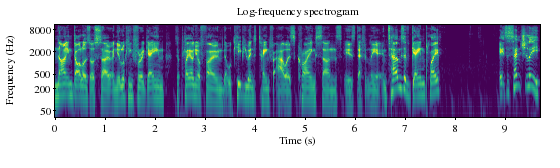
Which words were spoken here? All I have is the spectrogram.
$9 or so and you're looking for a game to play on your phone that will keep you entertained for hours, Crying Suns is definitely it. In terms of gameplay, it's essentially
